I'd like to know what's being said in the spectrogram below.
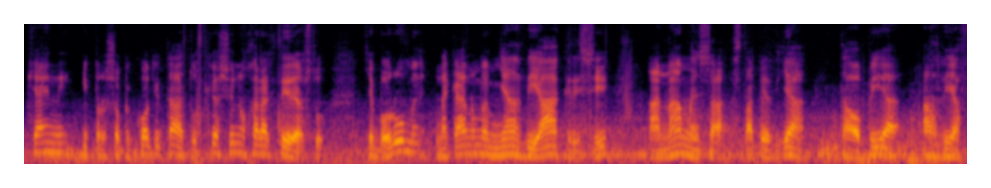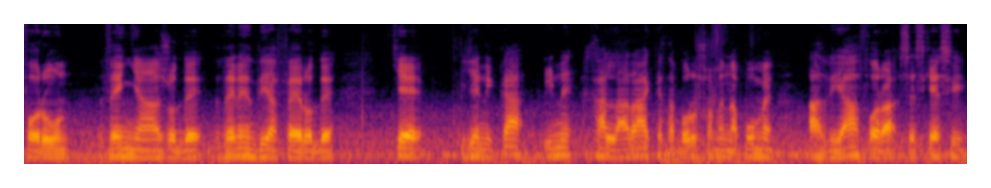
Ποια είναι η προσωπικότητά του, ποιος είναι ο χαρακτήρας του. Και μπορούμε να κάνουμε μια διάκριση ανάμεσα στα παιδιά τα οποία αδιαφορούν, δεν νοιάζονται, δεν ενδιαφέρονται και γενικά είναι χαλαρά και θα μπορούσαμε να πούμε αδιάφορα σε σχέση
